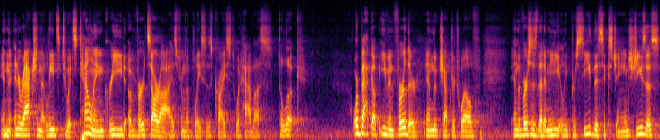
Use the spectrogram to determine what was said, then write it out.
in the interaction that leads to its telling, greed averts our eyes from the places Christ would have us to look. Or back up even further in Luke chapter 12. In the verses that immediately precede this exchange, Jesus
